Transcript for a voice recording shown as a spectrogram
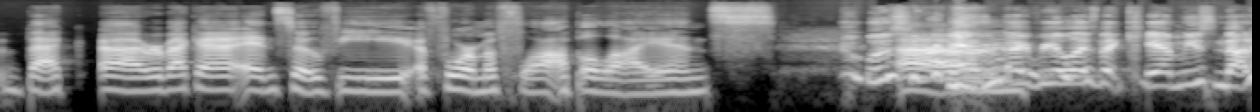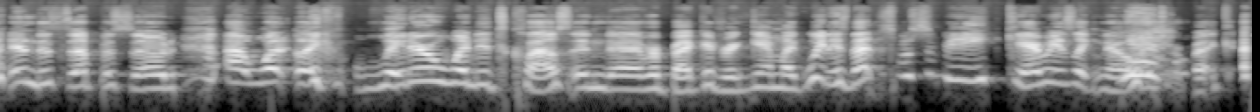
Beck, uh, Rebekah and Sophie form a flop alliance. Well, this Um, I realized that Cami's not in this episode. At what like later when it's Klaus and uh, Rebekah drinking, I'm like, wait, is that supposed to be Cami? It's like, no, it's Rebekah.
